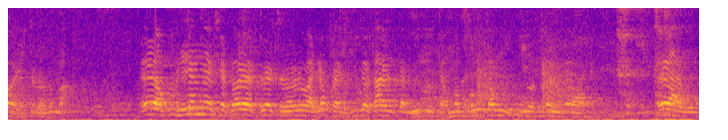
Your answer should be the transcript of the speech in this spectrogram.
ပါတယ်ကျွန်တော်တို့မှာအဲ့တော့အခုလက်မဲ့ဖြစ်သွားတဲ့အတွက်ကျွန်တော်တို့ကလောက်ကန်ပြီးတော့ဒါတမီးကြီးတောင်မှဖုံးကြောင်းပြီးတော့ထွက်နေတော့အဲ့ဒါကို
